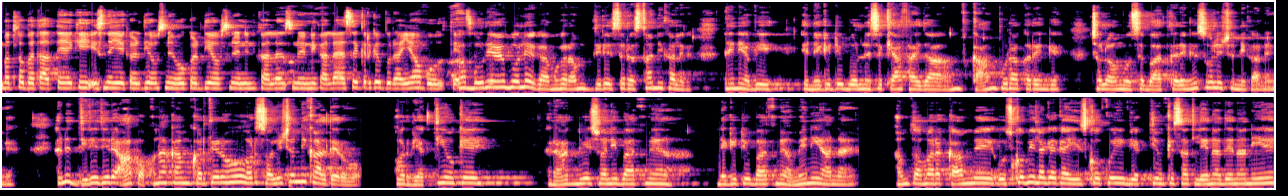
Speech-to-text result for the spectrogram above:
मतलब बताते हैं कि इसने ये कर दिया उसने वो कर दिया उसने निकाला उसने निकाला ऐसे करके बुराइयाँ बोलते हैं। हाँ बोलेगा मगर हम धीरे से रास्ता निकालेगा। नहीं नहीं अभी ये नेगेटिव बोलने से क्या फ़ायदा? हम काम पूरा करेंगे। चलो हम उससे बात करेंगे सोल्यूशन निकालेंगे। है ना धीरे धीरे आप अपना काम करते रहो और सॉल्यूशन निकालते रहो। और व्यक्तियों के राग द्वेष वाली बात में नेगेटिव बात में हमें नहीं आना है। हम तो हमारा काम में, उसको भी लगेगा, इसको कोई व्यक्तियों के साथ लेना देना नहीं है।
